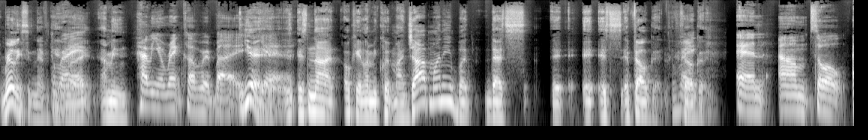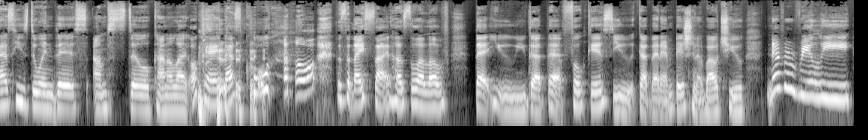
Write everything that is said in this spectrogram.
really significant, right? right? I mean, having your rent covered by yeah, yeah, it's not okay, let me quit my job money, but that's it, it it's it felt good. It right. felt good. And um, so as he's doing this, I'm still kind of like, okay, that's cool. that's a nice side hustle. I love that you you got that focus, you got that ambition about you. Never really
